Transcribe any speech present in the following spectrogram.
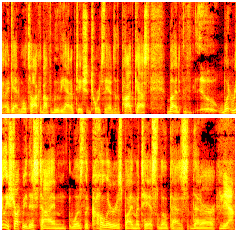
again, we'll talk about the movie adaptation towards the end of the podcast. But th- what really struck me this time was the colors by Matheus Lopes that are Yeah.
